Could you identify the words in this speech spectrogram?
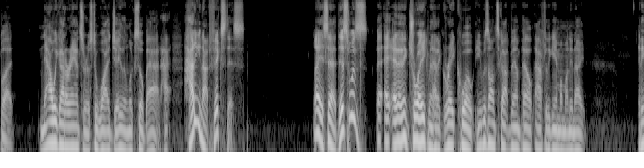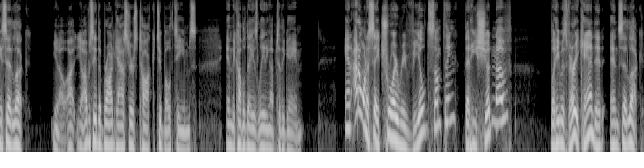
But now we got our answer as to why Jalen looks so bad. How, how do you not fix this? Like I said, this was, and I think Troy Aikman had a great quote. He was on Scott Van Pelt after the game on Monday night, and he said, "Look, you know, uh, you know, obviously the broadcasters talk to both teams in the couple days leading up to the game, and I don't want to say Troy revealed something that he shouldn't have, but he was very candid and said, "Look,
